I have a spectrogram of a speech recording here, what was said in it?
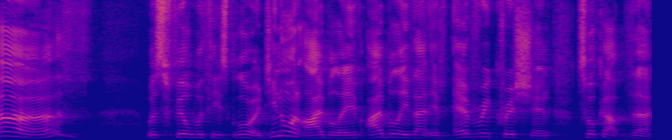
earth was filled with His glory. Do you know what I believe? I believe that if every Christian took up the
